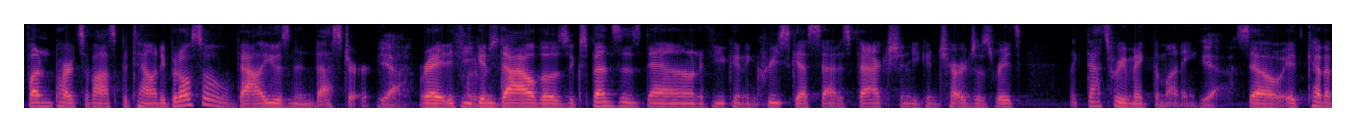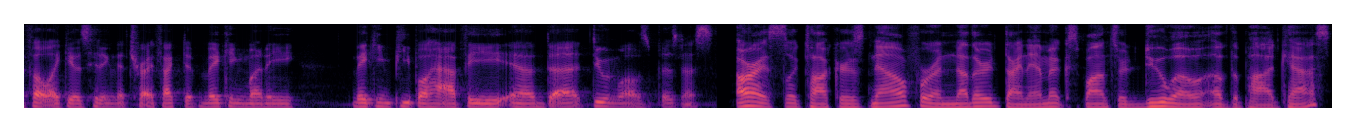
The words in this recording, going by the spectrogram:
fun parts of hospitality, but also value as an investor Yeah. right? If you can 100%. dial those expenses down, if you can increase guest satisfaction, you can charge those rates. Like that's where you make the money. Yeah. So it kind of felt like it was hitting the trifecta of making money, making people happy, and uh, doing well as a business. All right, Slick Talkers, now for another dynamic sponsored duo of the podcast.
